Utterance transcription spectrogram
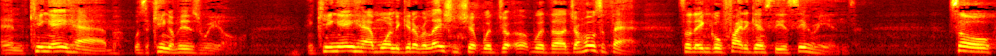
And King Ahab was the king of Israel. And King Ahab wanted to get a relationship with, uh, with uh, Jehoshaphat so they can go fight against the Assyrians. So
